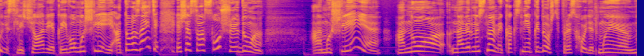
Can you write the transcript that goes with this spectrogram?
мысли человека, его мышление? А то, вы знаете, я сейчас вас слушаю и думаю, а мышление, оно, наверное, с нами как снег и дождь происходит. Мы,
